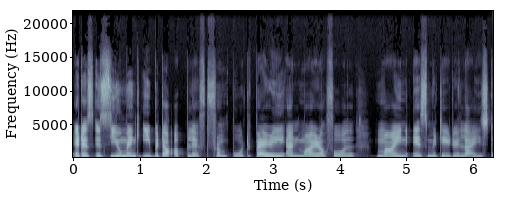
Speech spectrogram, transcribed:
It is assuming EBITDA uplift from Port Pirie and Myra Fall mine is materialized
